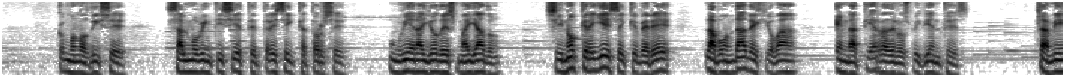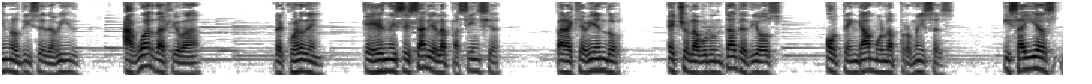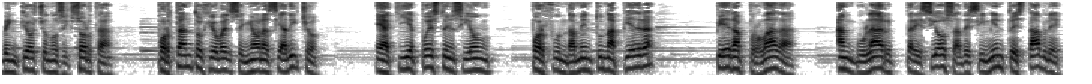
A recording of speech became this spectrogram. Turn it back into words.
como nos dice Salmo 27, 13 y 14, hubiera yo desmayado si no creyese que veré la bondad de Jehová en la tierra de los vivientes. También nos dice David, aguarda a Jehová. Recuerden que es necesaria la paciencia para que habiendo hecho la voluntad de Dios, obtengamos las promesas. Isaías 28 nos exhorta, por tanto, Jehová el Señor así ha dicho, he aquí he puesto en Sión por fundamento una piedra, piedra probada, angular, preciosa, de cimiento estable.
